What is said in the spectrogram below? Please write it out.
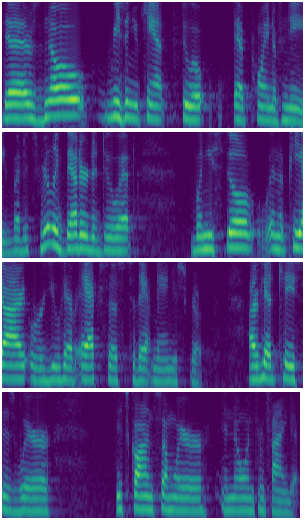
There's no reason you can't do it at point of need, but it's really better to do it when you still in the PI or you have access to that manuscript. I've had cases where it's gone somewhere and no one can find it.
